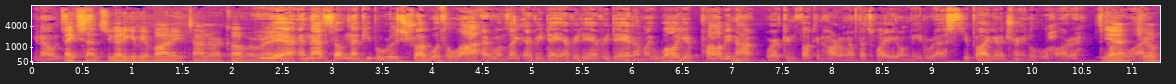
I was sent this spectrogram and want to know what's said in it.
You know, it's, Makes sense. You got to give your body time to recover, right? Yeah, and that's something that people really struggle with a lot. Everyone's like every day, every day, every day, and I'm like, well, you're probably not working fucking hard enough. That's why you don't need rest. You're probably going to train a little harder. That's Yeah, why. true.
